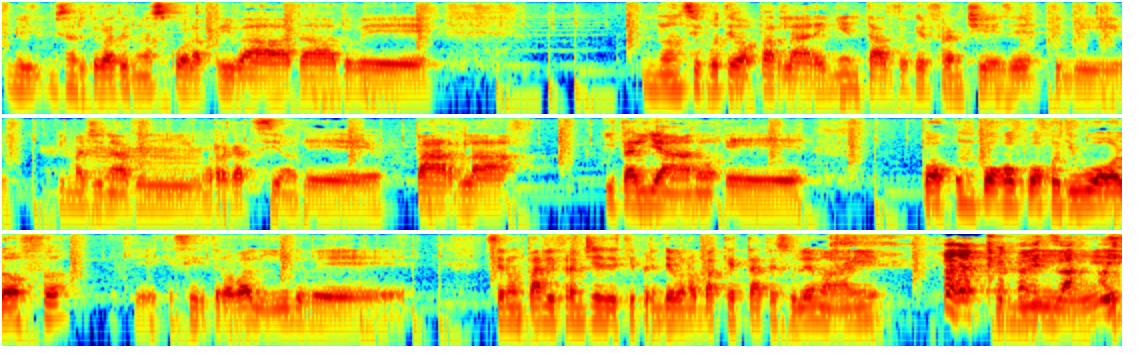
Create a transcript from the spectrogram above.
mi, mi sono ritrovato in una scuola privata dove non si poteva parlare nient'altro che il francese, quindi immaginatevi un ragazzino che parla italiano e po- un poco poco di Wolof che, che si ritrova lì dove se non parli francese ti prendevano bacchettate sulle mani quindi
